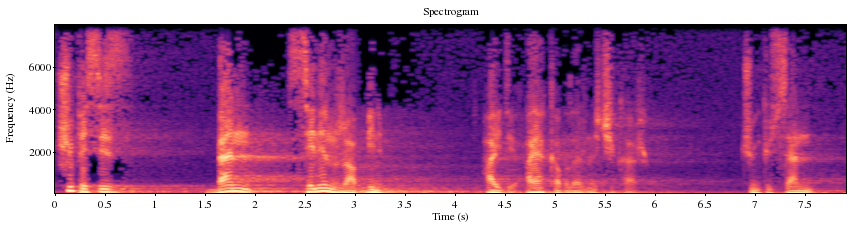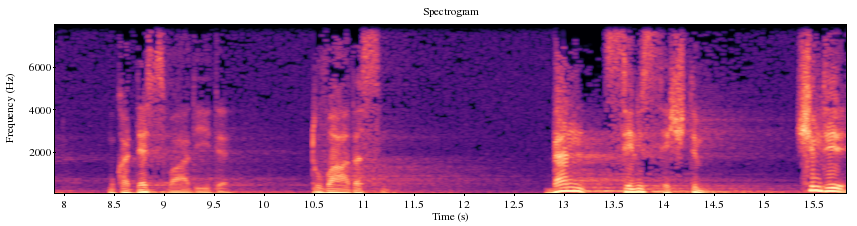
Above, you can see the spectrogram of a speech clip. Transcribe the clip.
Şüphesiz ben senin Rabbinim. Haydi ayakkabılarını çıkar. Çünkü sen mukaddes vadide, tuvadasın. Ben seni seçtim. Şimdi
